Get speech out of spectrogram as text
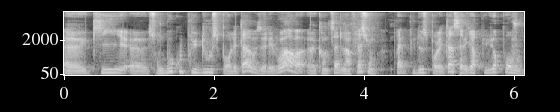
euh, qui euh, sont beaucoup plus douces pour l'État, vous allez voir, euh, quand il y a de l'inflation. Après, plus douce pour l'État, ça veut dire plus dur pour vous.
